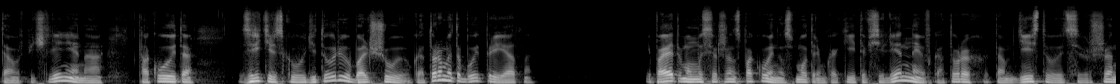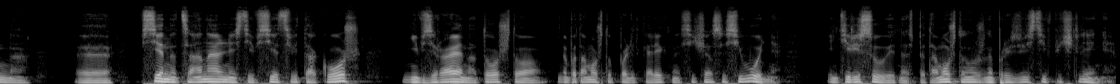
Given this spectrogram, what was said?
там впечатление на какую-то зрительскую аудиторию большую, которым это будет приятно. И поэтому мы совершенно спокойно смотрим какие-то вселенные, в которых там действуют совершенно э, все национальности, все цвета кож, невзирая на то, что... Ну, потому что политкорректно сейчас и сегодня интересует нас, потому что нужно произвести впечатление.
